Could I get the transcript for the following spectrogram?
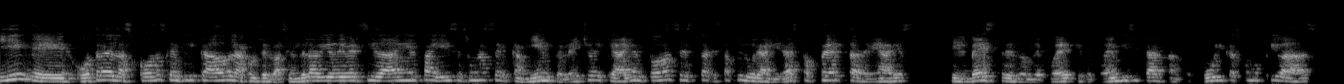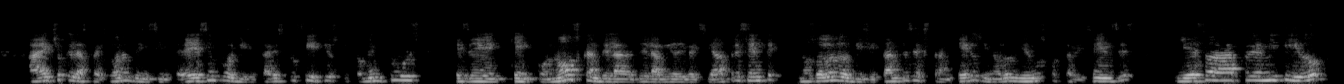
Y eh, otra de las cosas que ha implicado la conservación de la biodiversidad en el país es un acercamiento, el hecho de que hayan toda esta, esta pluralidad, esta oferta de áreas silvestres donde puede, que se pueden visitar, tanto públicas como privadas, ha hecho que las personas se interesen por visitar estos sitios, que tomen tours, que, que conozcan de la, de la biodiversidad presente, no solo los visitantes extranjeros, sino los mismos costarricenses, y eso ha permitido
